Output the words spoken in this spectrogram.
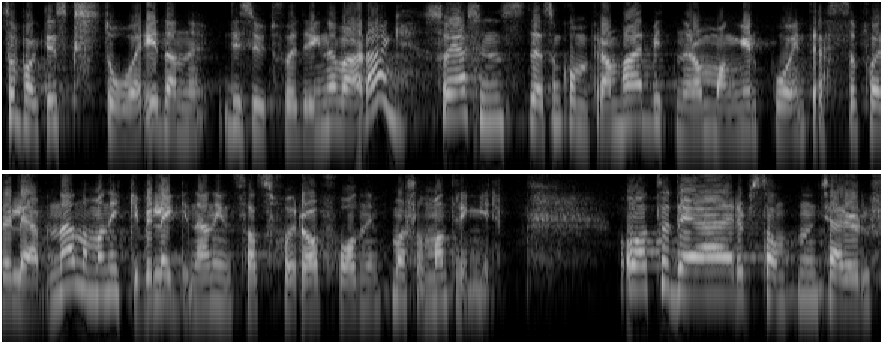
som faktisk står i denne, disse utfordringene hver dag. Så jeg syns det som kommer fram her, vitner om mangel på interesse for elevene når man ikke vil legge ned en innsats for å få den informasjonen man trenger. Og til det representanten Kjerulf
